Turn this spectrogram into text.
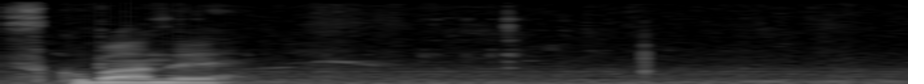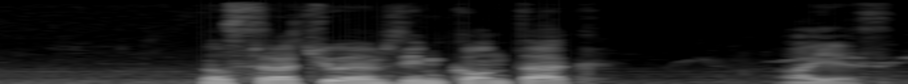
Skubany. No straciłem z nim kontakt. A jest.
